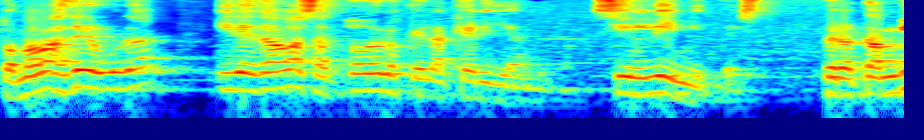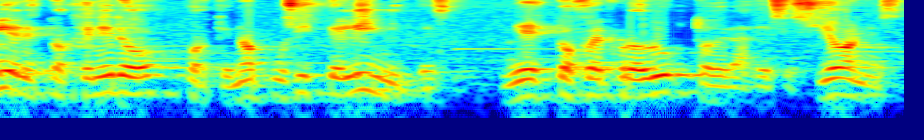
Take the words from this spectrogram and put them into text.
Tomabas deuda y le dabas a todos los que la querían, sin límites. Pero también esto generó, porque no pusiste límites, y esto fue producto de las decisiones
